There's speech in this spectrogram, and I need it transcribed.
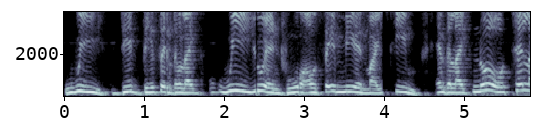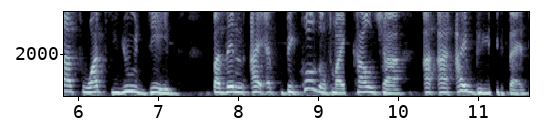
we did this. And they're like, we, you, and who? I'll say me and my team. And they're like, no, tell us what you did. But then I, because of my culture, I, I, I, believe that.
